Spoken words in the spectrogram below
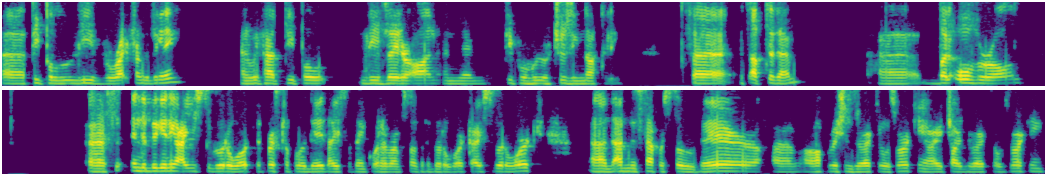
uh, people leave right from the beginning, and we've had people leave later on, and then people who are choosing not to leave. Uh, it's up to them. Uh, but overall, uh, so in the beginning, I used to go to work. The first couple of days, I used to think, whatever, I'm still going to go to work. I used to go to work. And admin staff were still there. Uh, our operations director was working. Our HR director was working.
